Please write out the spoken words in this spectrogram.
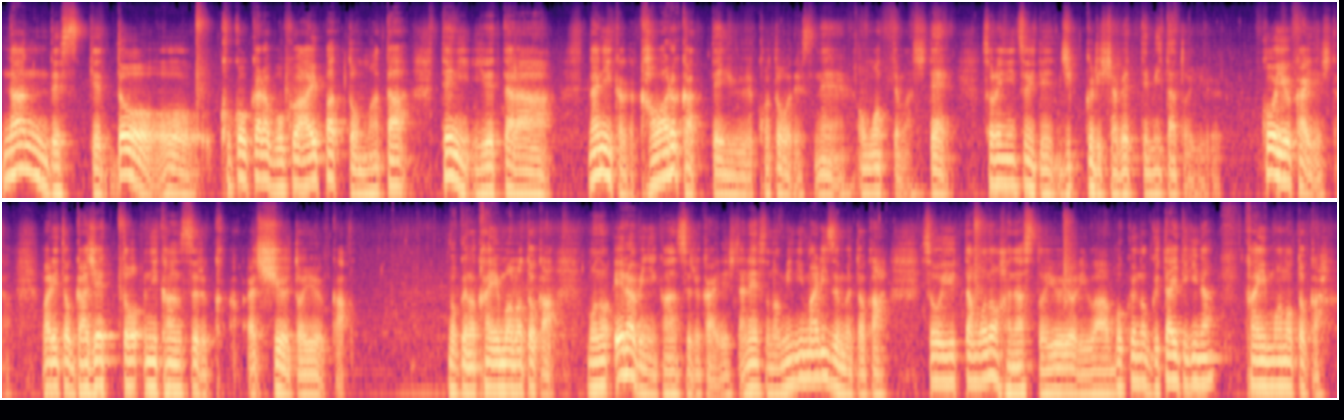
なんですけど、ここから僕は iPad をまた手に入れたら何かが変わるかっていうことをですね、思ってまして、それについてじっくり喋ってみたという、こういう回でした。割とガジェットに関する週というか、僕の買い物とか、物選びに関する回でしたね。そのミニマリズムとか、そういったものを話すというよりは、僕の具体的な買い物とか、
